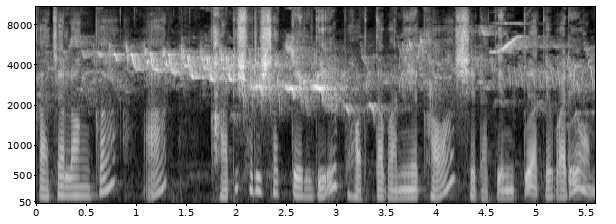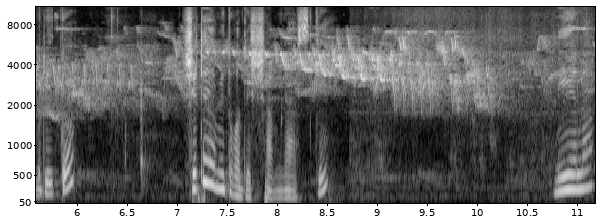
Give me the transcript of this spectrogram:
কাঁচা লঙ্কা আর খাঁটি সরিষার তেল দিয়ে ভর্তা বানিয়ে খাওয়া সেটা কিন্তু একেবারে অমৃত। সেটাই আমি তোমাদের সামনে আজকে নিয়ে এলাম।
